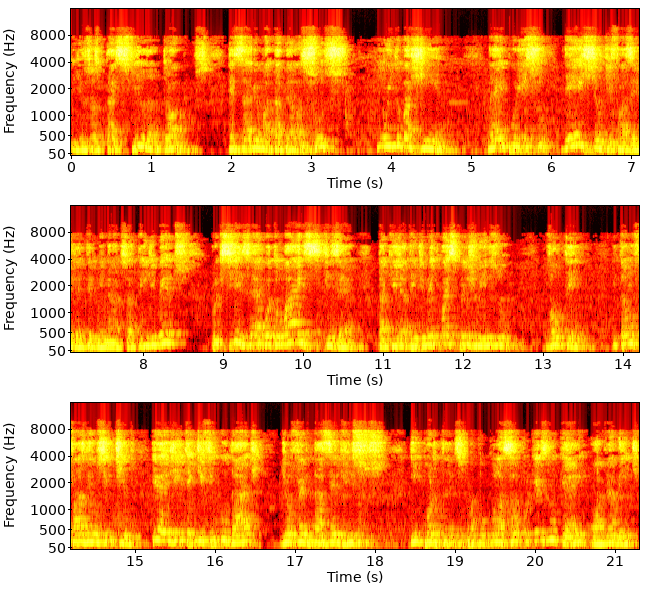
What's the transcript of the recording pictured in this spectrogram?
e os hospitais filantrópicos recebem uma tabela SUS muito baixinha. Né? E por isso deixam de fazer determinados atendimentos, porque se fizer, quanto mais fizer daquele atendimento, mais prejuízo vão ter. Então não faz nenhum sentido. E aí a gente tem dificuldade de ofertar serviços importantes para a população, porque eles não querem, obviamente,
